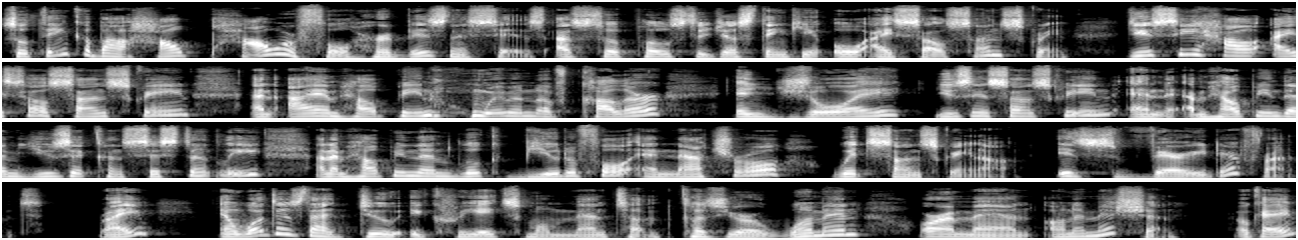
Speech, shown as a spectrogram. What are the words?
So think about how powerful her business is as opposed to just thinking, oh, I sell sunscreen. Do you see how I sell sunscreen and I am helping women of color enjoy using sunscreen and I'm helping them use it consistently and I'm helping them look beautiful and natural with sunscreen on. It's very different, right? And what does that do? It creates momentum because you're a woman or a man on a mission. Okay.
